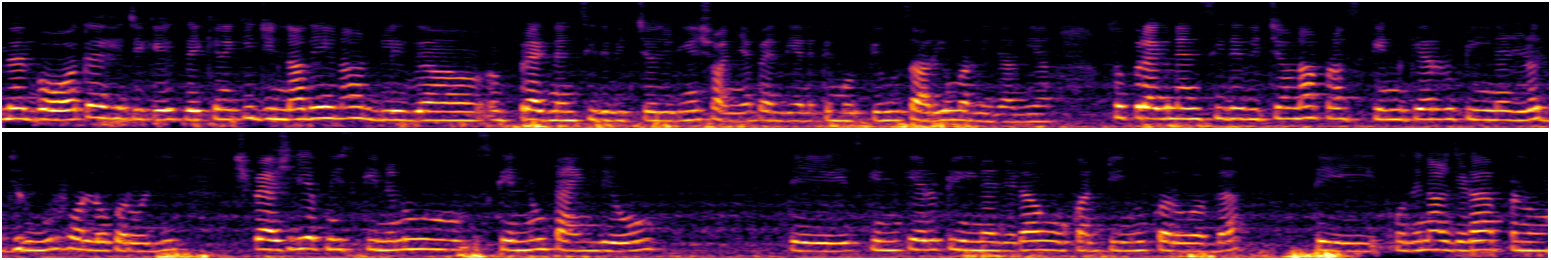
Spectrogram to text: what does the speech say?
ਮੈਂ ਬਹੁਤ ਇਹੋ ਜਿਹੇ ਕੇਸ ਦੇਖੇ ਨੇ ਕਿ ਜਿਨ੍ਹਾਂ ਦੇ ਨਾ ਪ੍ਰੈਗਨੈਂਸੀ ਦੇ ਵਿੱਚ ਜਿਹੜੀਆਂ ਛਾਈਆਂ ਪੈਂਦੀਆਂ ਨੇ ਤੇ ਮੁੜ ਕੇ ਉਹ ਸਾਰੀ ਉਮਰ ਨਹੀਂ ਜਾਂਦੀਆਂ। ਸੋ ਪ੍ਰੈਗਨੈਂਸੀ ਦੇ ਵਿੱਚ ਨਾ ਆਪਣਾ ਸਕਿਨ ਕੇਅਰ ਰੂਟੀਨ ਹੈ ਜਿਹੜਾ ਜ਼ਰੂਰ ਫੋਲੋ ਕਰੋ ਜੀ। ਸਪੈਸ਼ਲੀ ਆਪਣੀ ਸਕਿਨ ਨੂੰ ਸਕਿਨ ਨੂੰ ਟਾਈਮ ਦਿਓ ਤੇ ਸਕਿਨ ਕੇਅਰ ਰੂਟੀਨ ਹੈ ਜਿਹੜਾ ਉਹ ਕੰਟੀਨਿਊ ਕਰੋ ਆਪਦਾ ਤੇ ਉਹਦੇ ਨਾਲ ਜਿਹੜਾ ਆਪਾਂ ਨੂੰ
